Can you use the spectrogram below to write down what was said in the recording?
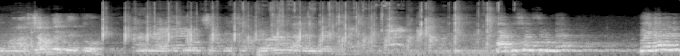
तुम्हाला शब्द देतो. आणि माझे दोन शब्द सपोर्टिंग राहील. अतिशय सुंदर देणार आणि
